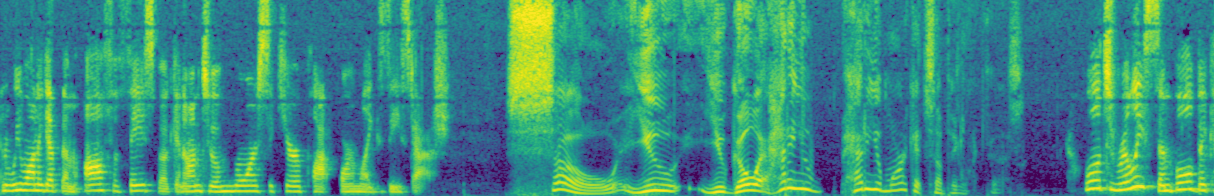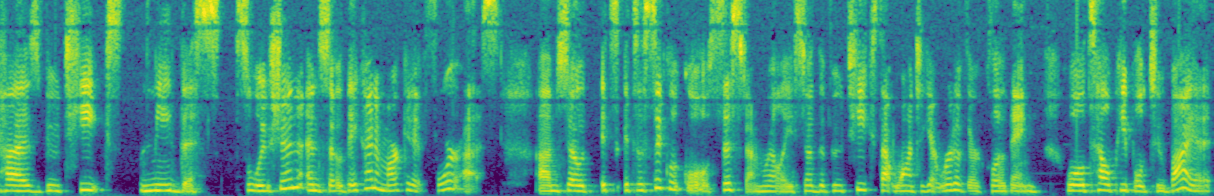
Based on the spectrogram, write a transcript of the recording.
and we want to get them off of Facebook and onto a more secure platform like Zstash. So you you go. How do you how do you market something like this? Well, it's really simple because boutiques need this solution and so they kind of market it for us. Um, so it's it's a cyclical system really. So the boutiques that want to get rid of their clothing will tell people to buy it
